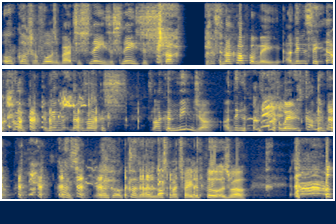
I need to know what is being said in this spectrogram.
oh gosh, I thought I was about to sneeze. A sneeze just stuck, snuck up on me. I didn't see. It. Oh God, have you, that was like a, s- it's like a ninja. I didn't, I didn't know where it was coming from. God, oh God, God, I lost my train of thought as well. Oh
